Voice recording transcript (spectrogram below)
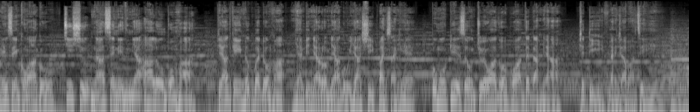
နေ့စဉ်ခွန်အားကို ကြည့်ရှုနားဆင်နေသူများအားလုံးအပေါ်မှာဖျားသခင်နှုတ်ကပတ်တော်မှဉာဏ်ပညာတော်များကိုရရှိပိုင်ဆိုင်လျက်ပုံမပြည့်စုံကြွယ်ဝသောဘဝအသက်တာများဖြစ်တည်နိုင်ကြပါစေ။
